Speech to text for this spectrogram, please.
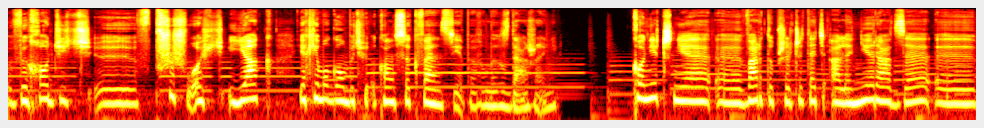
wychodzić y, w przyszłość, jak, jakie mogą być konsekwencje pewnych zdarzeń. Koniecznie y, warto przeczytać, ale nie radzę y,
